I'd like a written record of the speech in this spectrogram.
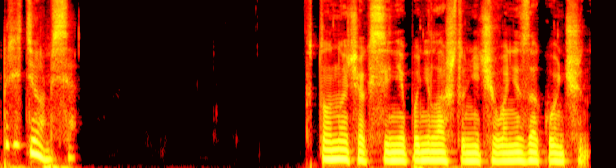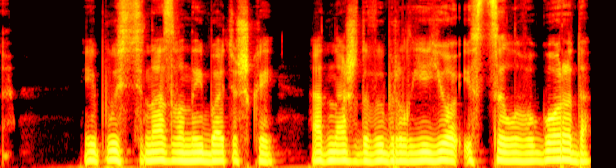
Придемся. В ту ночь Аксинья поняла, что ничего не закончено. И пусть названный батюшкой однажды выбрал ее из целого города,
